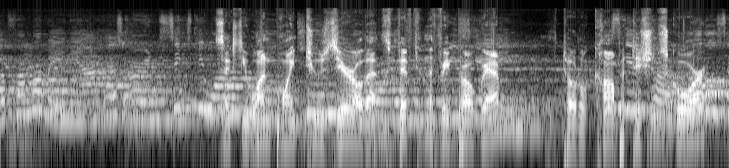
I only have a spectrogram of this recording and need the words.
Sofia from Romania has earned 61.20, that's fifth in the free program with total competition score Total segment score of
